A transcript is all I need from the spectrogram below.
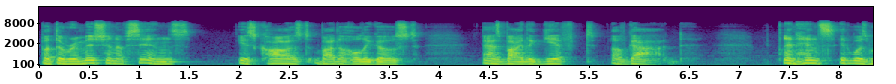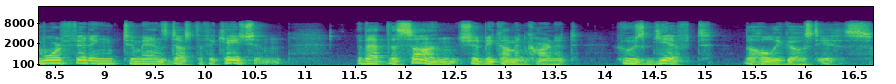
But the remission of sins is caused by the Holy Ghost as by the gift of God. And hence it was more fitting to man's justification that the Son should become incarnate, whose gift the Holy Ghost is.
